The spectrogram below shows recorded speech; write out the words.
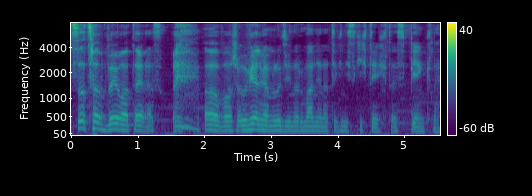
Co to było teraz? O Boże, uwielbiam ludzi normalnie na tych niskich tych, to jest piękne.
